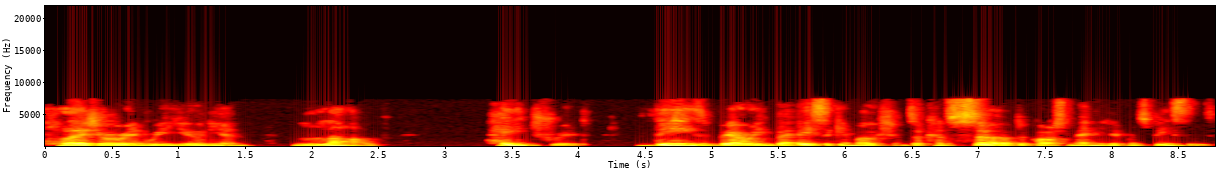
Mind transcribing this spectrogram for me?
pleasure in reunion, love, hatred, these very basic emotions are conserved across many different species.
